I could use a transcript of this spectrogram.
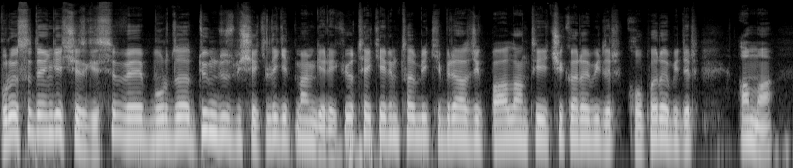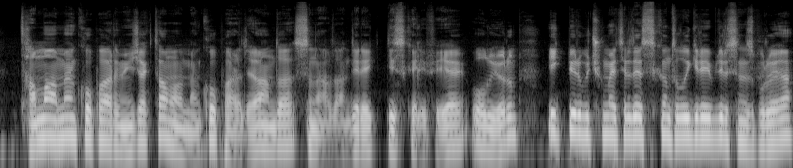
Burası denge çizgisi ve burada dümdüz bir şekilde gitmem gerekiyor. Tekerim tabii ki birazcık bağlantıyı çıkarabilir, koparabilir ama tamamen koparmayacak. Tamamen kopardığı anda sınavdan direkt diskalifiye oluyorum. İlk bir buçuk metrede sıkıntılı girebilirsiniz buraya.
